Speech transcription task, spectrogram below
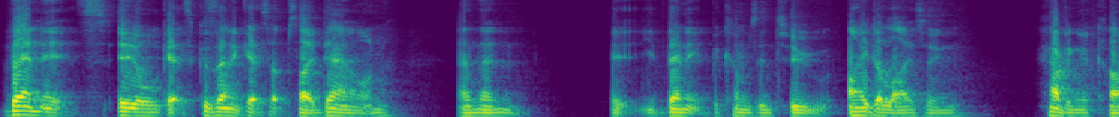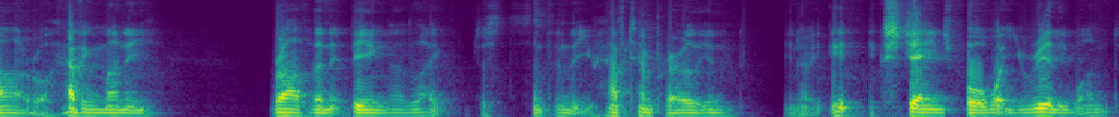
then it's it all gets because then it gets upside down and then it, then it becomes into idolizing having a car or having money rather than it being a, like just something that you have temporarily and you know exchange for what you really want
